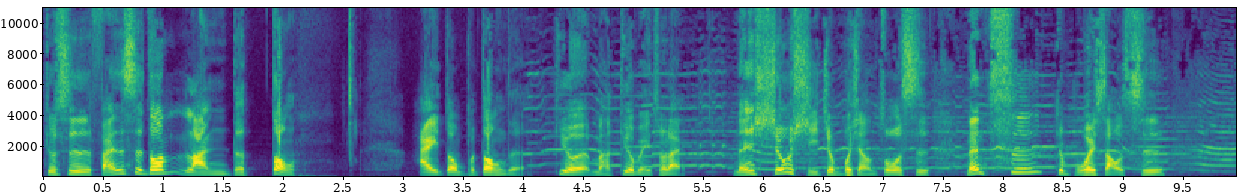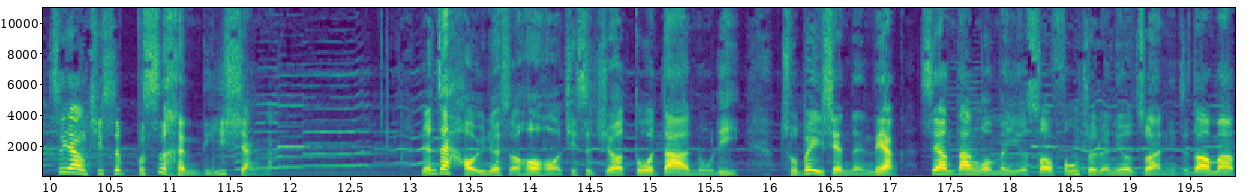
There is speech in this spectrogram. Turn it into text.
就是凡事都懒得动，爱动不动的，叫马叫没出来，能休息就不想做事，能吃就不会少吃。这样其实不是很理想的。人在好运的时候，吼，其实就要多大的努力，储备一些能量。这样，当我们有时候风水轮流转，你知道吗？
